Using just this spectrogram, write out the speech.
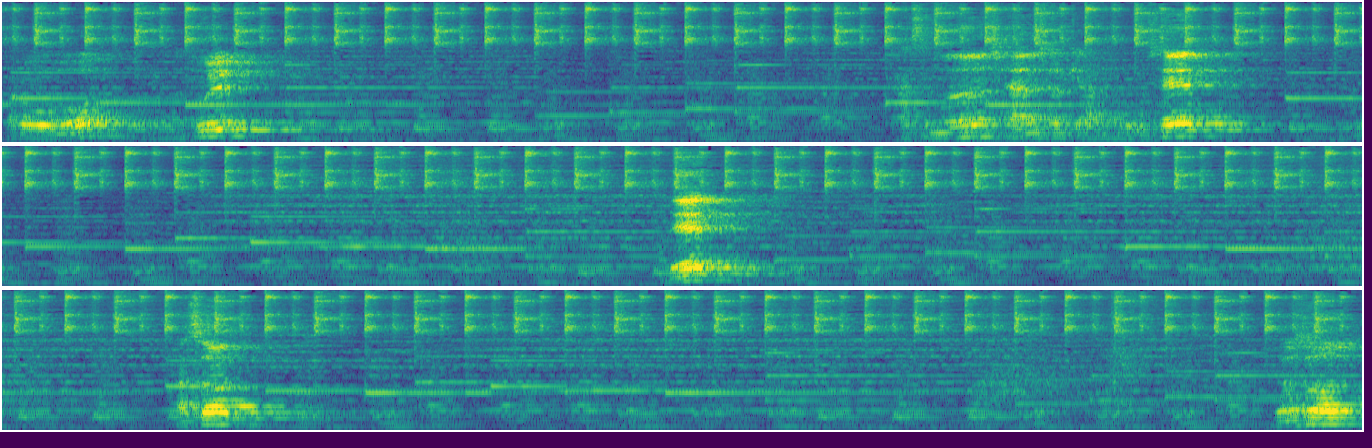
바로 둘, 가슴은 자연스럽게 앞으로 셋, 넷, 다섯, 여섯,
